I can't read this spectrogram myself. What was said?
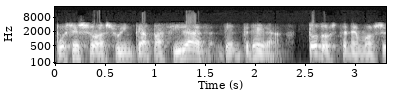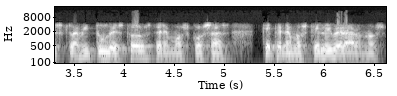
pues eso, a su incapacidad de entrega. Todos tenemos esclavitudes, todos tenemos cosas que tenemos que liberarnos,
